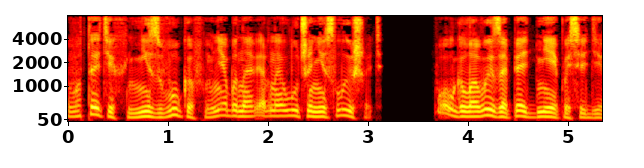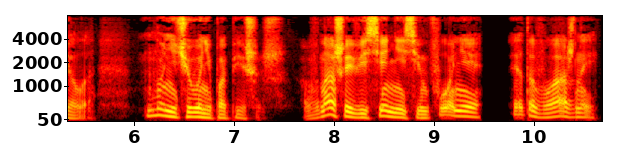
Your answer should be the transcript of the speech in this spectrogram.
Вот этих ни звуков мне бы, наверное, лучше не слышать. Пол головы за пять дней посидела, но ничего не попишешь. В нашей весенней симфонии это важный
